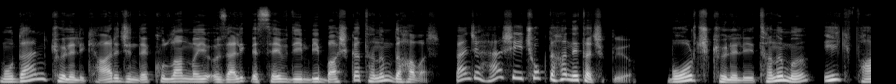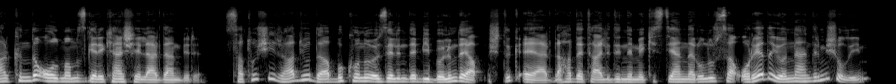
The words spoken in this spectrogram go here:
modern kölelik haricinde kullanmayı özellikle sevdiğim bir başka tanım daha var. Bence her şeyi çok daha net açıklıyor. Borç köleliği tanımı ilk farkında olmamız gereken şeylerden biri. Satoshi Radyo'da bu konu özelinde bir bölüm de yapmıştık. Eğer daha detaylı dinlemek isteyenler olursa oraya da yönlendirmiş olayım.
